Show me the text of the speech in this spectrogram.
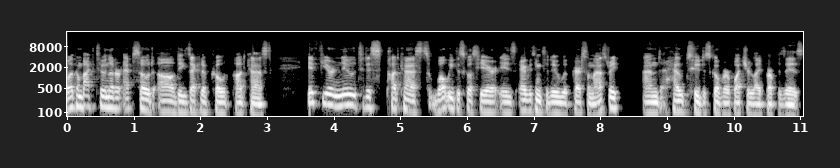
Welcome back to another episode of the Executive Code podcast. If you're new to this podcast, what we discuss here is everything to do with personal mastery and how to discover what your life purpose is.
